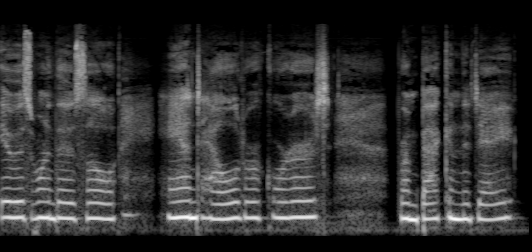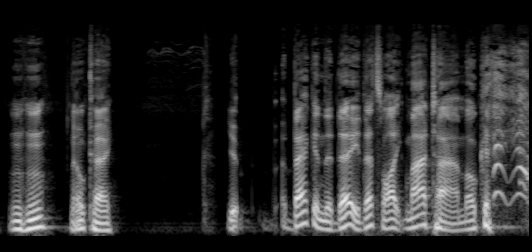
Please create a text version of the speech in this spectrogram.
it was one of those little handheld recorders from back in the day. Mm-hmm. Okay back in the day, that's like my time. Okay,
